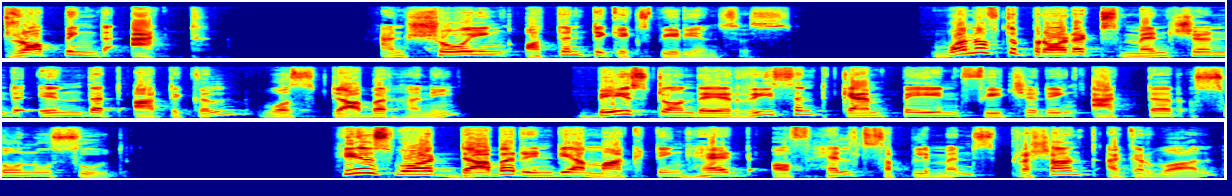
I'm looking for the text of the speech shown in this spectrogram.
dropping the act and showing authentic experiences. One of the products mentioned in that article was Dabur Honey, based on their recent campaign featuring actor Sonu Sood. Here's what Dabur India marketing head of health supplements Prashant Agarwal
